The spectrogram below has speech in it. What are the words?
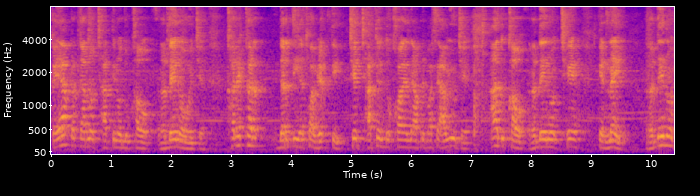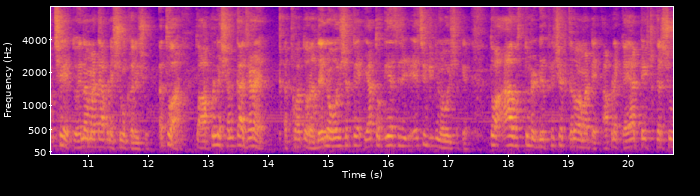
કયા પ્રકારનો છાતીનો દુખાવો હૃદયનો હોય છે. ખરેખર દર્દી અથવા વ્યક્તિ જે છાતીનું દુખાવાને આપણી પાસે આવ્યું છે, આ દુખાવો હૃદયનો છે કે નહીં? હૃદયનો છે તો એના માટે આપણે શું કરીશું? અથવા તો આપણને શંકા જણાય, અથવા તો હૃદયનો હોઈ શકે યા તો ગેસ એસિડિટીનો હોઈ શકે. તો આ વસ્તુને ડિફરન્શિએટ કરવા માટે આપણે કયા ટેસ્ટ કરશું?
